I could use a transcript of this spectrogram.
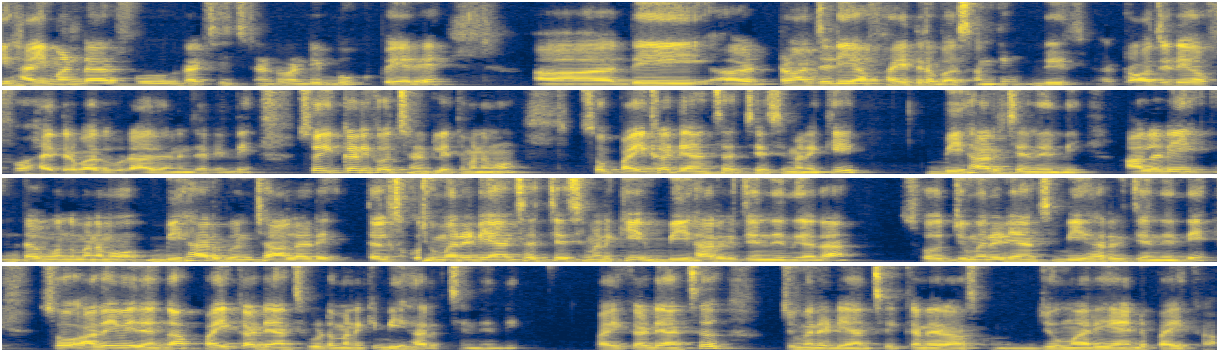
ఈ హైమన్ డార్ఫ్ రచించినటువంటి బుక్ పేరే the tragedy of Hyderabad something. The tragedy of Hyderabad కూడా రాయడం జరిగింది. సో ఇక్కడికి వచ్చినట్లయితే మనము సో పైకా డ్యాన్స్ వచ్చేసి మనకి బీహార్ చెందింది. ఆల్రెడీ ఇంతకుముందు మనము బీహార్ గురించి ఆల్రెడీ తెలుసుకో జుమరి డ్యాన్స్ వచ్చేసి మనకి బీహార్కి చెందింది కదా. సో జుమరి డ్యాన్స్ బీహార్కి చెందింది. సో అదే విధంగా పైకా డ్యాన్స్ కూడా మనకి బీహార్కి చెందింది. పైకా డ్యాన్స్ జుమరి డ్యాన్స్ ఇక్కడనే రాసుకుందాం Jhumari and Paika.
